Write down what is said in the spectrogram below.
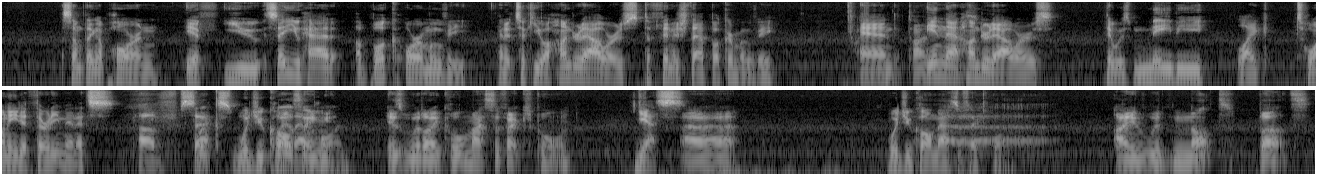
something a porn if you say you had a book or a movie and it took you 100 hours to finish that book or movie and Time in that 100 hours there was maybe like 20 to 30 minutes of sex would you call that porn Is what I call Mass Effect porn? yes Uh, would you call mass effect porn I would not, but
